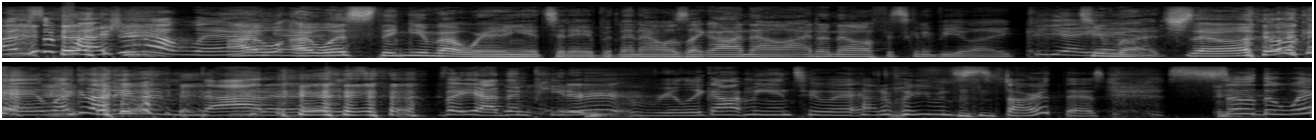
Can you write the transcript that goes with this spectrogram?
I'm surprised you're not wearing I, it. I was thinking about wearing it today, but then I was like, oh no, I don't know if it's gonna be like Yeah, too yeah, yeah. much. So okay, like that even matters. But yeah, then Peter really got me into it. How do I even start this? So the way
